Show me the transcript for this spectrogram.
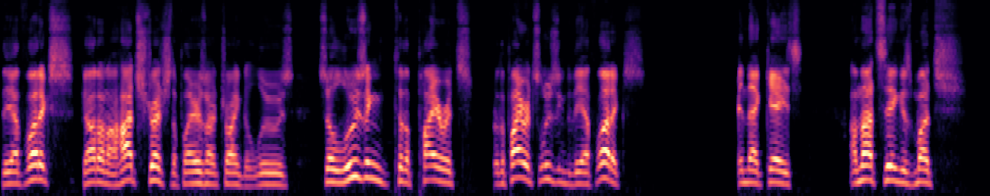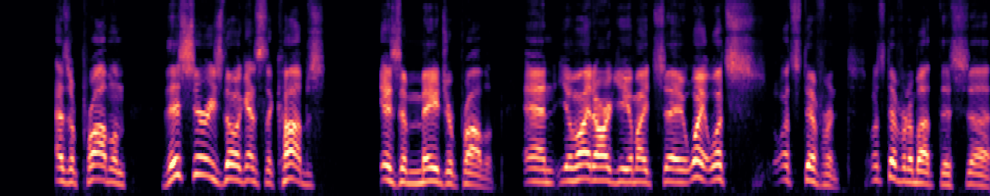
The Athletics got on a hot stretch. The players aren't trying to lose. So losing to the Pirates or the Pirates losing to the Athletics, in that case, I'm not seeing as much as a problem. This series, though, against the Cubs is a major problem. And you might argue, you might say, wait, what's what's different? What's different about this uh,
